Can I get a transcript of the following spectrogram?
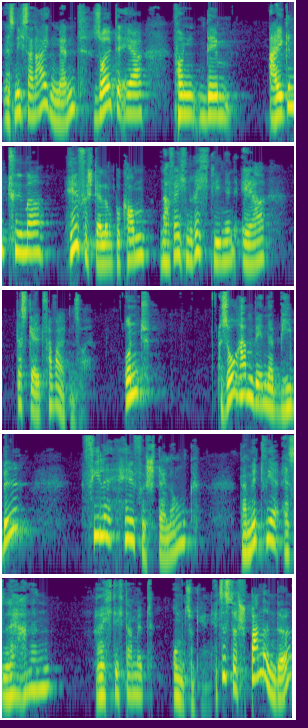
es nicht sein eigen nennt, sollte er von dem Eigentümer Hilfestellung bekommen, nach welchen Richtlinien er das Geld verwalten soll. Und so haben wir in der Bibel viele Hilfestellung, damit wir es lernen, richtig damit umzugehen. Jetzt ist das Spannende,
